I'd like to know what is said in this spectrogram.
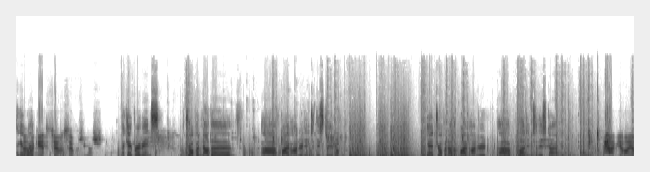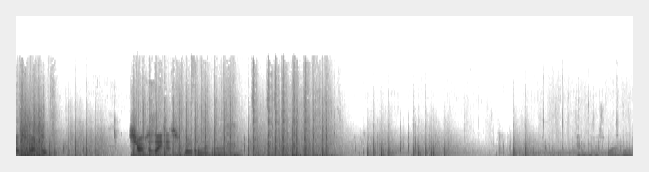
Okay, uh, wait. Get into town and set up. Okay, bro beans. Drop another uh, 500 into this dude. Yeah, drop another 500 uh, blood into this guy. Have your IR strobes on. Strobes and lasers, one of them. Gonna be just fine, bro.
